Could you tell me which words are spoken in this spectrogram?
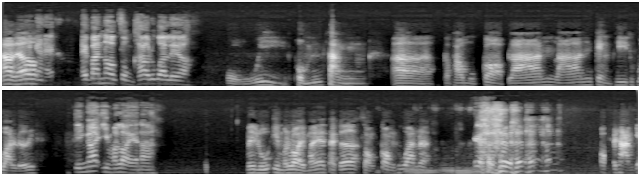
อ้าวแล้วเป็นไงไอ้บ้านนอกส่งข้าวทุกวันเลยเหรอโอ้ยผมสั่งอ่ากะเพราหมูกรอบร้านร้านเก่งพี่ทุกวันเลยจริงก็อิ่มอร่อยอะนะไม่รู้อิ่มอร่อยไหมแต่ก็สองกล่องทุกวันน่ะ ออกไปถามแก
